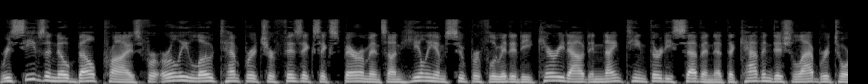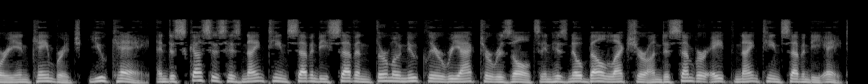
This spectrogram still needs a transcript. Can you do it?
Receives a Nobel Prize for early low-temperature physics experiments on helium superfluidity carried out in 1937 at the Cavendish Laboratory in Cambridge, UK, and discusses his 1977 thermonuclear reactor results in his Nobel lecture on December 8, 1978.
